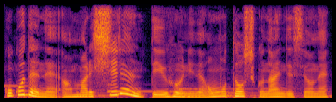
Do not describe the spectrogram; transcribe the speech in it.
ここでね、あんまり試練っていう風にね、思ってほしくないんですよね。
